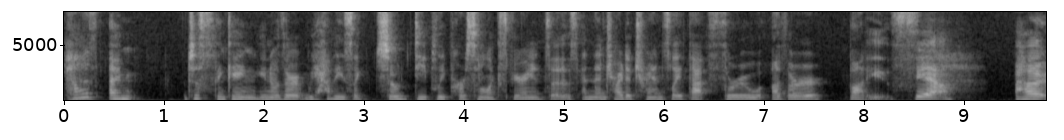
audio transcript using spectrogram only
how was I'm just thinking, you know, there we have these like so deeply personal experiences and then try to translate that through other bodies. Yeah. How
